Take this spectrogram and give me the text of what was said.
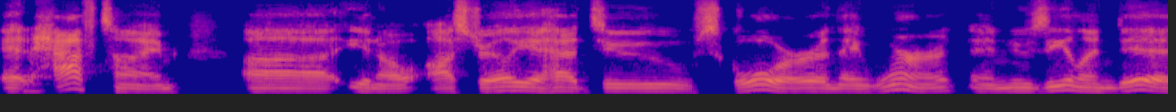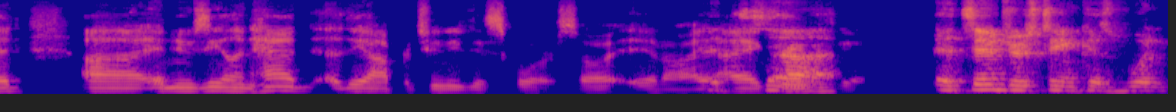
at halftime, uh, you know, Australia had to score and they weren't, and New Zealand did, uh, and New Zealand had the opportunity to score. So, you know, I, I agree uh, with you. It's interesting because when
